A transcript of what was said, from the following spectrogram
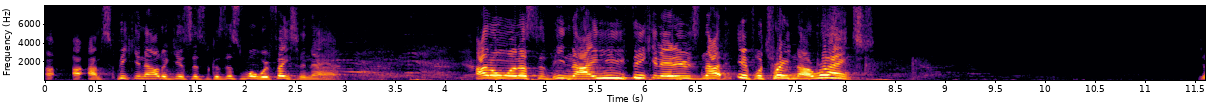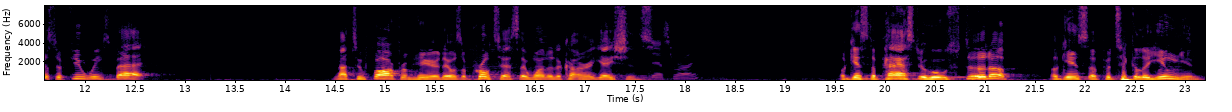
I, am speaking out against this because this is what we're facing now. I don't want us to be naive thinking that it is not infiltrating our ranks. Just a few weeks back, not too far from here, there was a protest at one of the congregations. That's right. Against a pastor who stood up against a particular union.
